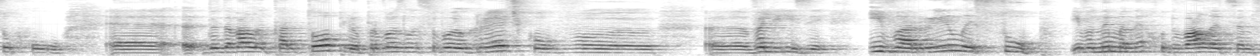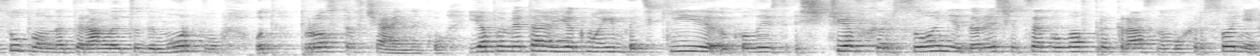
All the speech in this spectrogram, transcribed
суху, е, додавали картоплю, привозили з собою гречку в е, валізі і варили суп. І вони мене годували цим супом, натирали туди моркву, от просто в чайнику. Я пам'ятаю, як мої батьки колись ще в Херсоні, до речі, це було в прекрасному Херсоні,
